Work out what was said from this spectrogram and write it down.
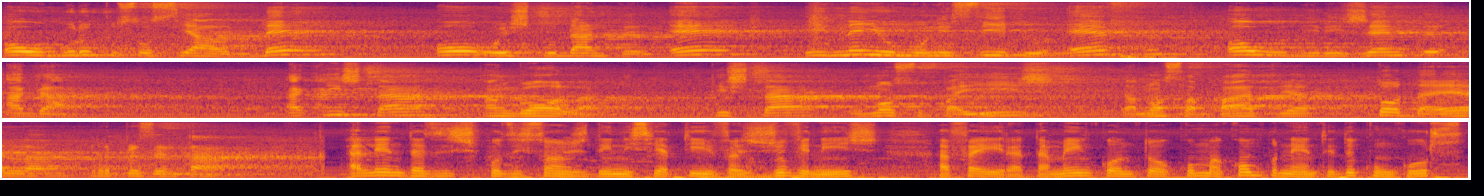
ou o grupo social D, ou o estudante E, e nem o município F, ou o dirigente H. Aqui está Angola, aqui está o nosso país, a nossa pátria, toda ela representada. Além das exposições de iniciativas juvenis, a feira também contou com uma componente de concurso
